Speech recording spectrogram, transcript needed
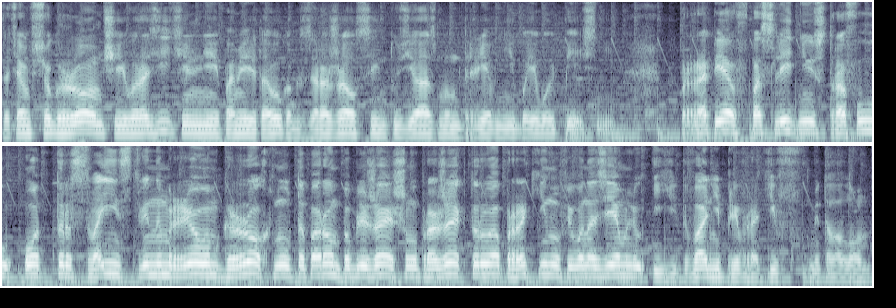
затем все громче и выразительнее по мере того, как заражался энтузиазмом древней боевой песни. Пропев последнюю строфу, Оттер с воинственным ревом грохнул топором по ближайшему прожектору, опрокинув его на землю и едва не превратив в металлолом.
